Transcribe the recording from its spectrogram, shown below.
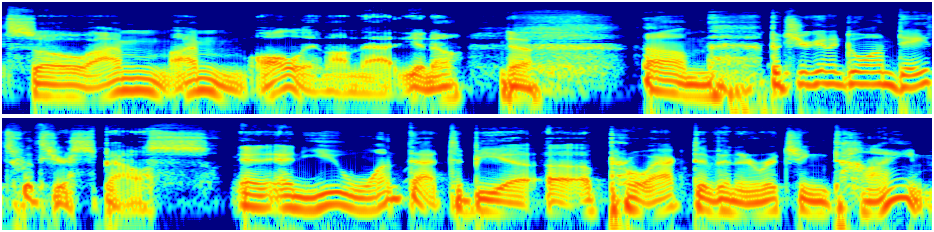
so I'm I'm all in on that. You know, Yeah. um, but you're going to go on dates with your spouse, and, and you want that to be a, a proactive and enriching time.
